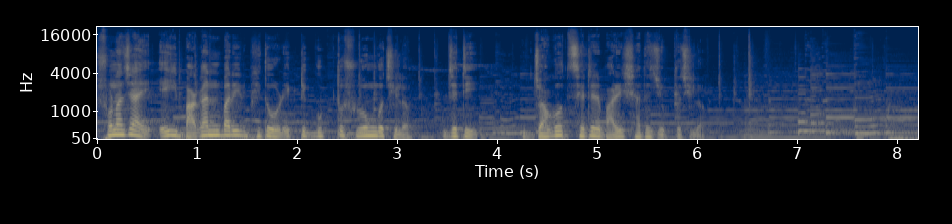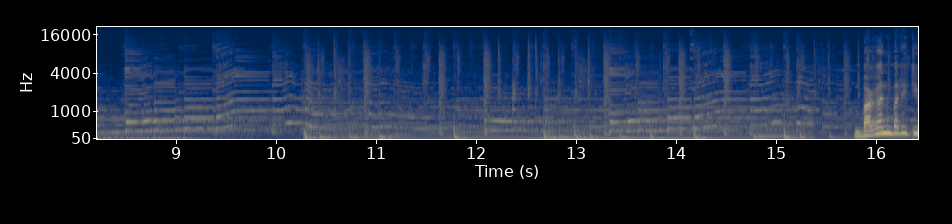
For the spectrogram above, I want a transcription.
শোনা যায়, এই বাগান বাড়ির ভিতর একটি গুপ্ত সুড়ঙ্গ ছিল, যেটি জগৎ সেটের বাড়ির সাথে যুক্ত ছিল। বাগান বাড়িটি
